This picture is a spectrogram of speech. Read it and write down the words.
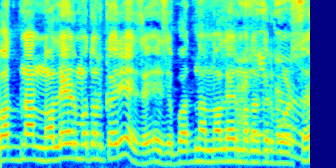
বদনার নলের মতন করে এই যে এই যে বদনার নলের মতন করে পড়ছে।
